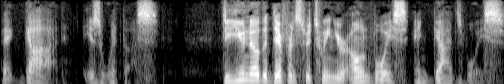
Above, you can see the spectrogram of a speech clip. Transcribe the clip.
that God is with us. Do you know the difference between your own voice and God's voice?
